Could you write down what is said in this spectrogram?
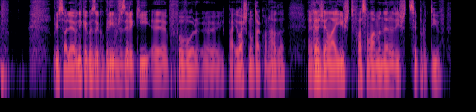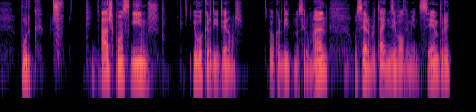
por isso, olha, a única coisa que eu queria vos dizer aqui, uh, por favor, uh, eu acho que não está com nada. Arranjem lá isto, façam lá a maneira disto de ser produtivo, porque acho que conseguimos. Eu acredito em nós. Eu acredito no ser humano. O cérebro está em desenvolvimento sempre.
